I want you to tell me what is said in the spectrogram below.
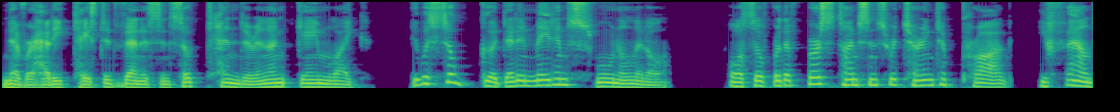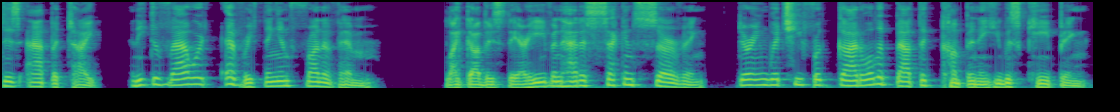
Never had he tasted venison so tender and ungame-like. It was so good that it made him swoon a little. Also, for the first time since returning to Prague, he found his appetite, and he devoured everything in front of him. Like others there, he even had a second serving, during which he forgot all about the company he was keeping.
